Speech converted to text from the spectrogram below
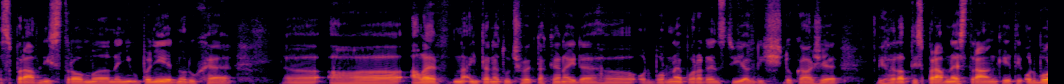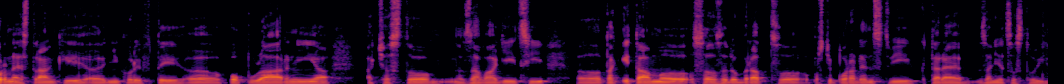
správný strom není úplně jednoduché. A, ale na internetu člověk také najde odborné poradenství a když dokáže vyhledat ty správné stránky, ty odborné stránky, nikoli ty populární a, a často zavádějící, eh, tak i tam eh, se lze dobrat eh, prostě poradenství, které za něco stojí.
